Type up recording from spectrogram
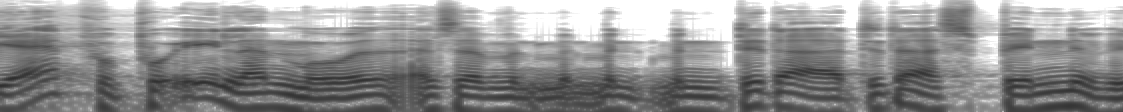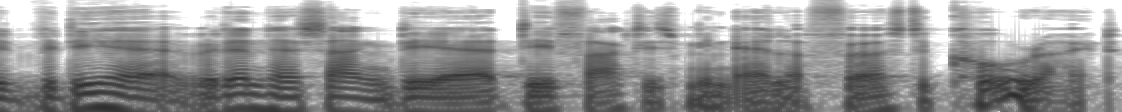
Ja, på, på en eller anden måde. Altså, men, men, men, men det, der, det, der er spændende ved, ved, det her, ved den her sang, det er, at det er faktisk min allerførste co-write.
